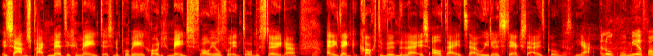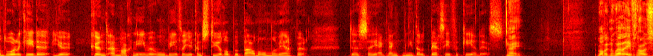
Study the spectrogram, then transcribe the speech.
in samenspraak met de gemeentes. En dan proberen gewoon de gemeentes vooral heel veel in te ondersteunen. En ik denk krachten bundelen is altijd uh, hoe je er het sterkste uitkomt. Ja. ja. En ook hoe meer verantwoordelijkheden je kunt en mag nemen, hoe beter je kunt sturen op bepaalde onderwerpen. Dus ja, ik denk niet dat het per se verkeerd is. Nee. Wat ik nog wel even trouwens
